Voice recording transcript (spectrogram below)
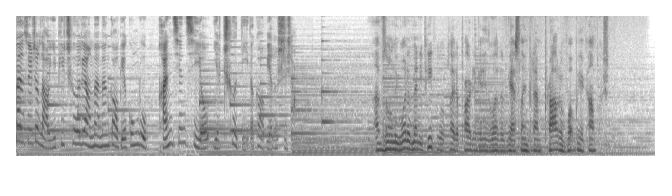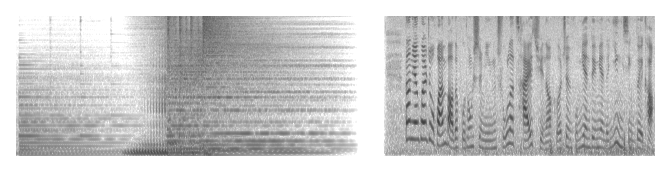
伴随着老一批车辆慢慢告别公路，含铅汽油也彻底的告别了市场。I was only one of many people who played a part in getting the lead of gasoline, but I'm proud of what we accomplished. 当年关注环保的普通市民，除了采取呢和政府面对面的硬性对抗，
